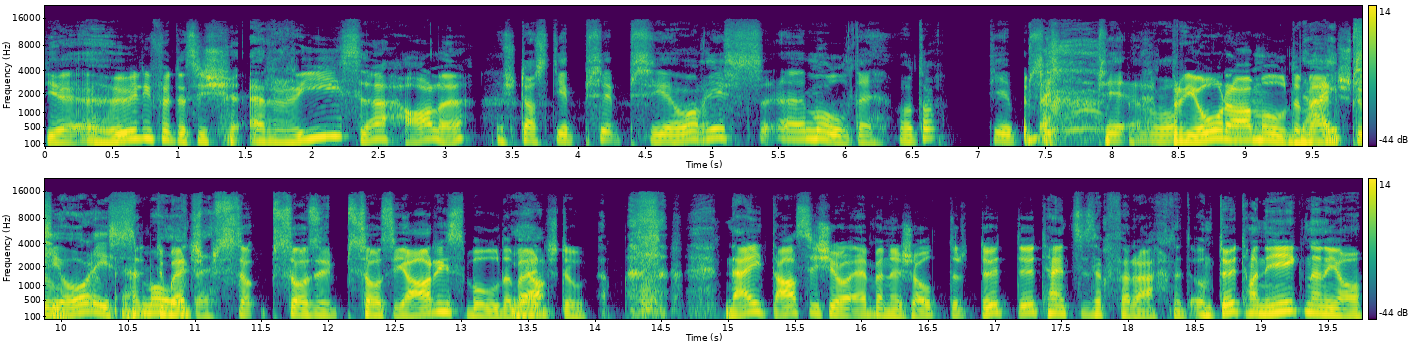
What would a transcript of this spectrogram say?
die Höhle, für, das ist eine riesige Halle. Ist das die Psioris-Mulde, oder? Die Priora-Mulde, meinst du? Psioris-Mulde. Du meinst Psosiaris-Mulde, meinst ja. du? Nein, das ist ja eben ein Schotter. Dort, dort haben sie sich verrechnet. Und dort habe ich ja,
